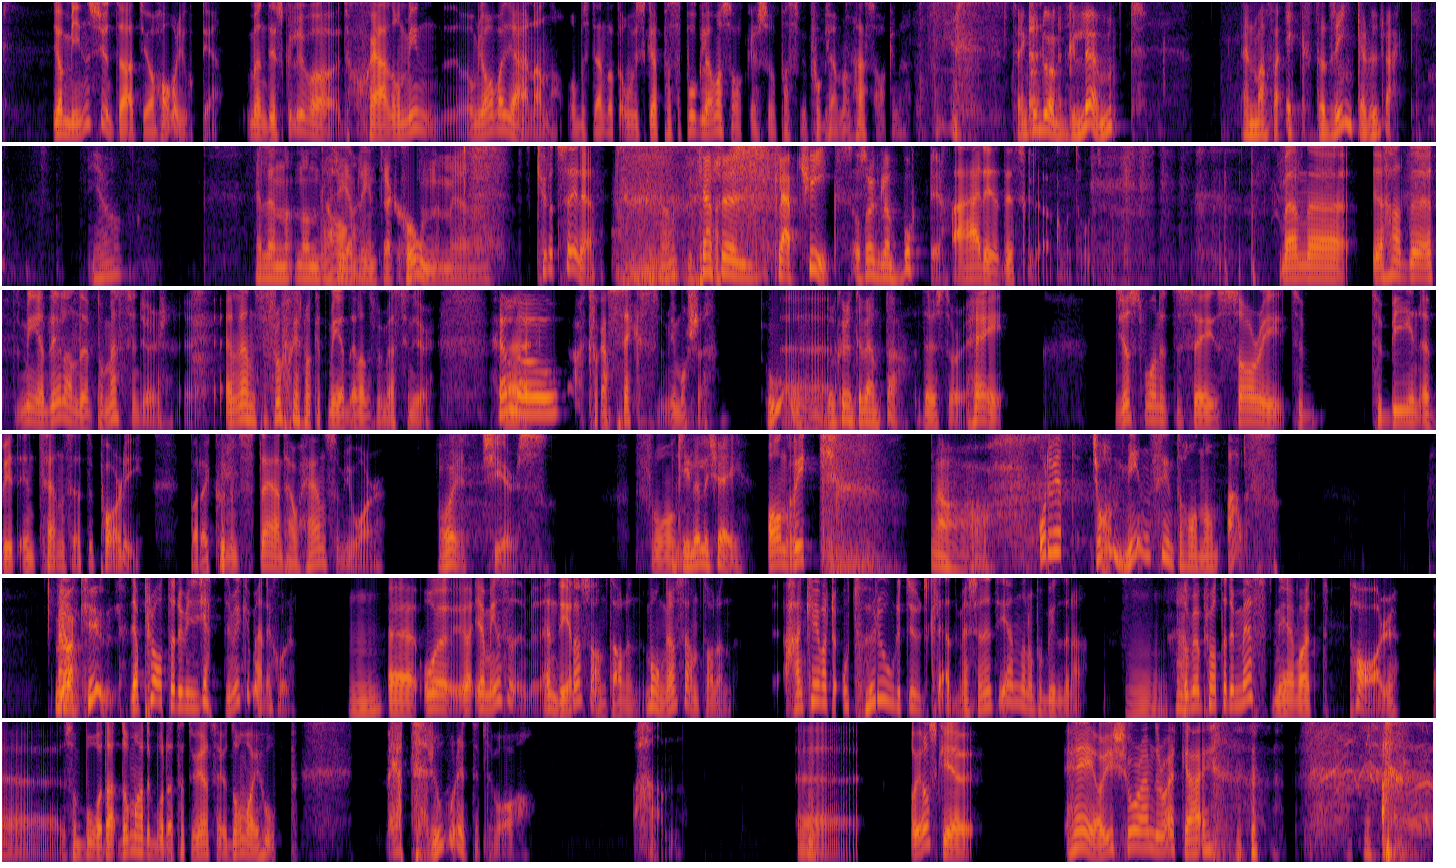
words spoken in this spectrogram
jag minns ju inte att jag har gjort det. Men det skulle ju vara ett skäl, om, min, om jag var hjärnan och bestämde att om vi ska passa på att glömma saker så passar vi på att glömma de här sakerna. Tänk om du har glömt en massa extra drinkar du drack. Ja. Eller nå- någon Ja. trevlig interaktion med... Kul att du säger det. Du kanske clap cheeks och så har du glömt bort det. Nej, det, det skulle jag komma ihåg. Men, eh, Jag hade ett meddelande på Messenger. Eh, En vänförfrågan och ett meddelande på Messenger. Hello! Klockan sex i morse. Oh, eh, då kunde du inte vänta. Där det står Hey, just wanted to say sorry to, to being a bit intense at the party, but I couldn't stand how handsome you are. Oj, Cheers. Från Kille eller tjej? Henrik. Ah. Och du vet, jag minns inte honom alls. Men vad kul! Jag pratade med jättemycket människor. Mm. Eh, och jag, jag minns en del av samtalen, många av samtalen. Han kan ju ha varit otroligt utklädd, men jag känner inte igen honom på bilderna. Mm. De jag pratade mest med var ett par eh, som båda, de hade båda tatuerat sig och de var ihop. Men jag tror inte att det var han. Eh, och jag skrev Hey, are you sure I'm the right guy?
